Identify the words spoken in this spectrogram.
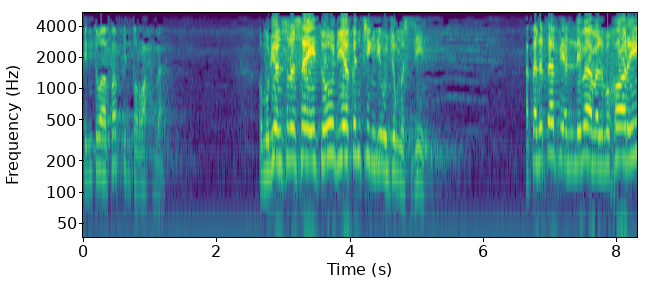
pintu apa? Pintu rahmat kemudian selesai itu dia kencing di ujung masjid. Akan tetapi al-Imam al-Bukhari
